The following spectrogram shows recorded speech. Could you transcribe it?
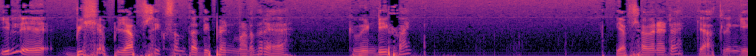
ಇಲ್ಲಿ ಬಿಷಪ್ ಎಫ್ ಸಿಕ್ಸ್ ಅಂತ ಡಿಪೆಂಡ್ ಮಾಡಿದ್ರೆ queen d five f seven attack ಕ್ಯಾಸ್ಲಿಂಗ್ಗೆ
